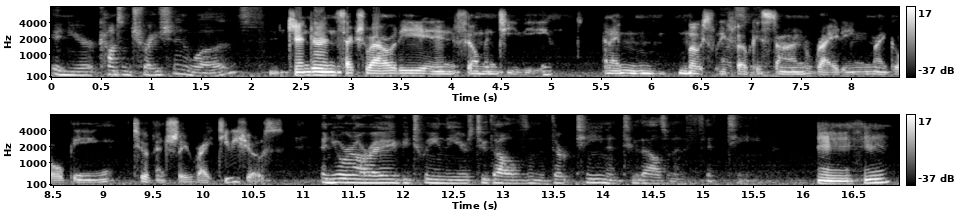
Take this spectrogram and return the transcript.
And your concentration was? Gender and sexuality in film and TV. And I'm mostly focused on writing, my goal being to eventually write TV shows. And you were an RA between the years 2013 and 2015. Mm-hmm.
